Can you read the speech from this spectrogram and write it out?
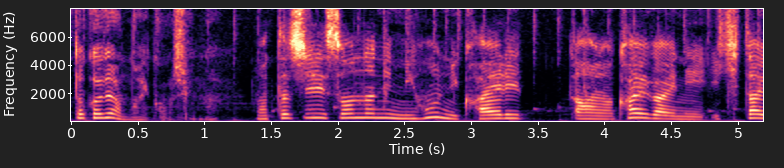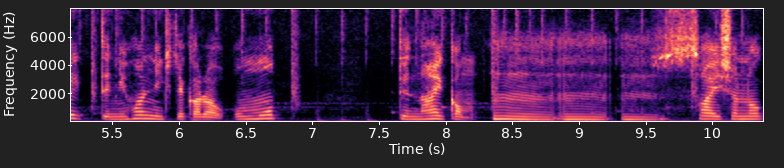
とかではないかもしれない。私そんなに日本に帰りあ海外に行きたいって日本に来てから思ってないかも。うんうんうん。最初の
